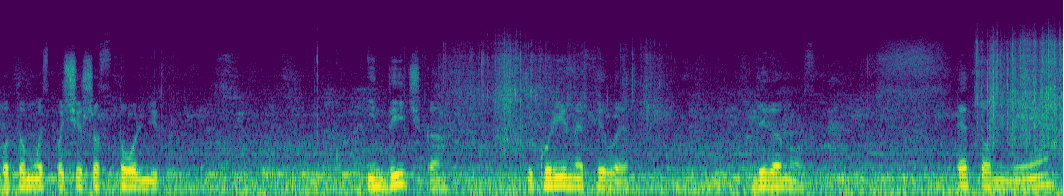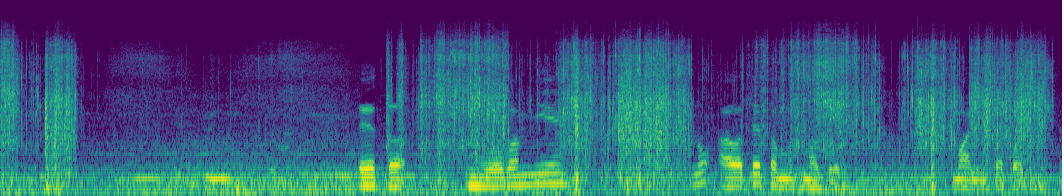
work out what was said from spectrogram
Потім ось почти що стольник. Індичка і куріне філе. 90. Это мне. Это снова мне. Ну, а вот это модель. Маленькая пачечка.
